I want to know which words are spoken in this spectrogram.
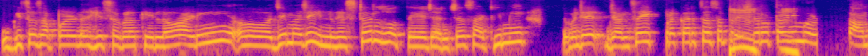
उगीच आपण हे सगळं केलं आणि जे माझे इन्व्हेस्टर्स होते ज्यांच्यासाठी मी म्हणजे ज्यांचं एक प्रकारचं असं प्रेशर होतं आणि म्हणून काम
